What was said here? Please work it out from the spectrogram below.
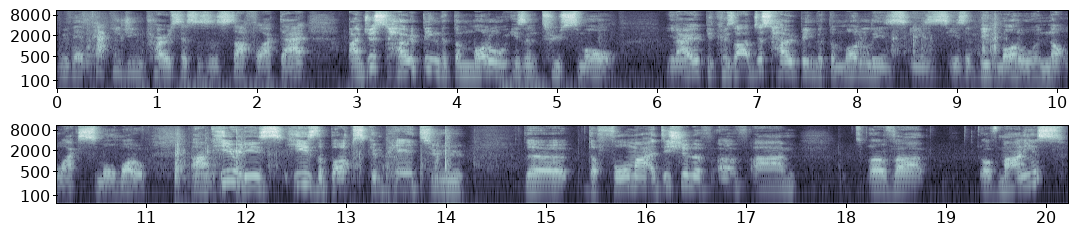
with their packaging processes and stuff like that. I'm just hoping that the model isn't too small you know, because I'm just hoping that the model is is is a big model and not like small model. Um, here it is. Here's the box compared to the the former edition of of um, of uh, of Manius.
